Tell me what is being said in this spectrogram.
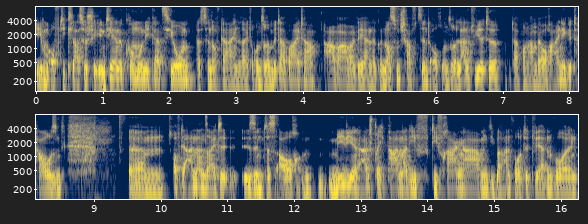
eben auf die klassische interne Kommunikation. Das sind auf der einen Seite unsere Mitarbeiter, aber weil wir ja eine Genossenschaft sind, auch unsere Landwirte. Davon haben wir auch einige tausend. Ähm, auf der anderen Seite sind es auch Medienansprechpartner, die, die Fragen haben, die beantwortet werden wollen.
